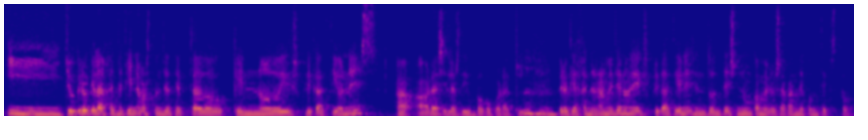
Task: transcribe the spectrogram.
y yo creo que la gente tiene bastante aceptado que no doy explicaciones, a- ahora sí las doy un poco por aquí, Ujú. pero que generalmente no doy explicaciones, entonces nunca me lo sacan de contexto.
